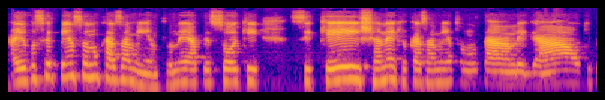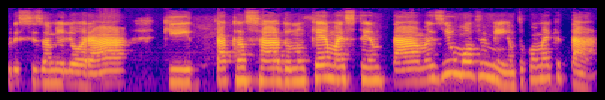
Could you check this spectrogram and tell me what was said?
Aí você pensa no casamento, né? A pessoa que se queixa, né, que o casamento não está legal, que precisa melhorar, que está cansado, não quer mais tentar, mas e o movimento? Como é que tá?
